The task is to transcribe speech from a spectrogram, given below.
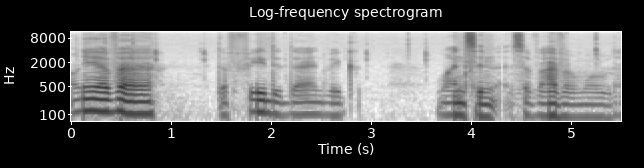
Only ever defeated the Endvik once in survival mode.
